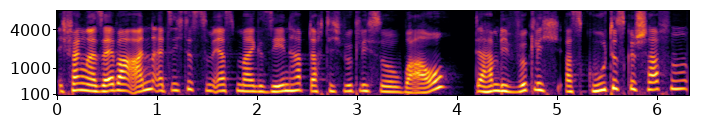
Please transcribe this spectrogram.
Ich fange mal selber an. Als ich das zum ersten Mal gesehen habe, dachte ich wirklich so, wow, da haben die wirklich was Gutes geschaffen,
